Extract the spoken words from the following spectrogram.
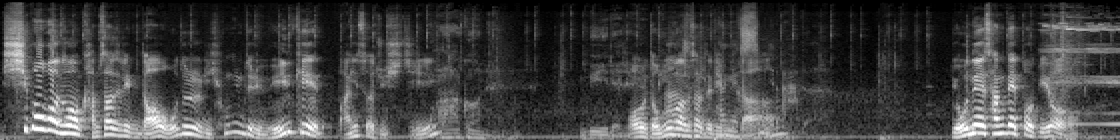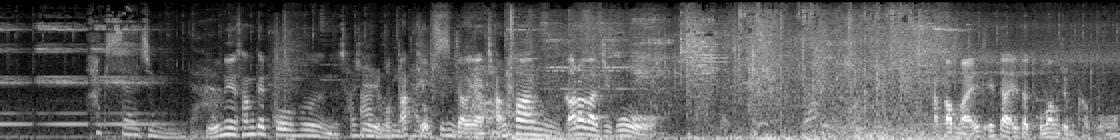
10억 원 후원 감사드립니다 아, 오늘 형님들이 왜 이렇게 많이 쏴주시지 과거는 미래를 어우 너무 감사드립니다 당했습니다. 요네 상대법이요 학살 중입니다. 요네 상대법은 사실 뭐 딱히. 없습니다 그냥 장판 깔아가지고 잠깐만 일- 일단 일단 도망 좀 가고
